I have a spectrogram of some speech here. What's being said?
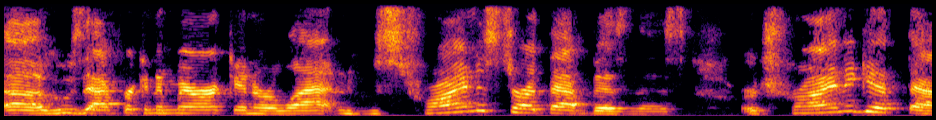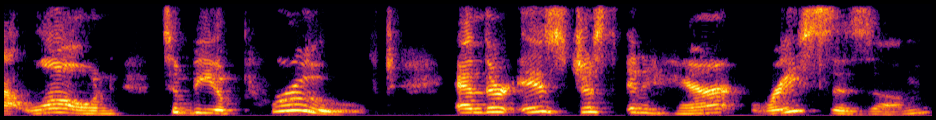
uh, who's African American or Latin who's trying to start that business or trying to get that loan to be approved. And there is just inherent racism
